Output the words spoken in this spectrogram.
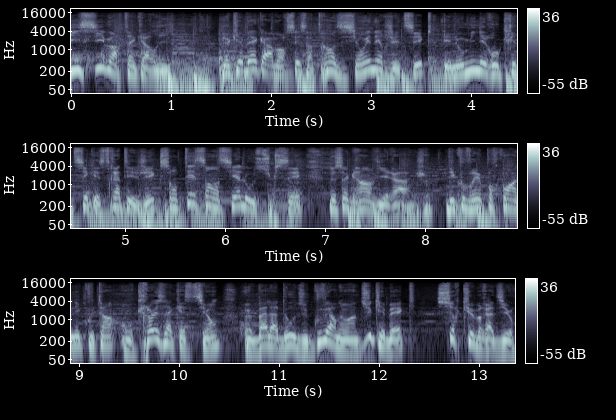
Ici Martin Carly. Le Québec a amorcé sa transition énergétique et nos minéraux critiques et stratégiques sont essentiels au succès de ce grand virage. Découvrez pourquoi en écoutant On creuse la question, un balado du gouvernement du Québec sur Cube Radio.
